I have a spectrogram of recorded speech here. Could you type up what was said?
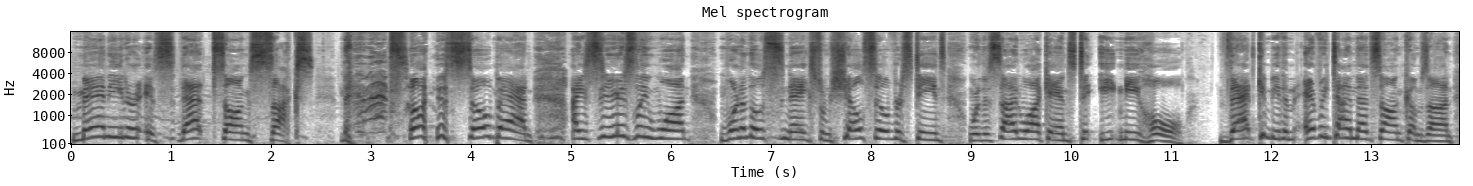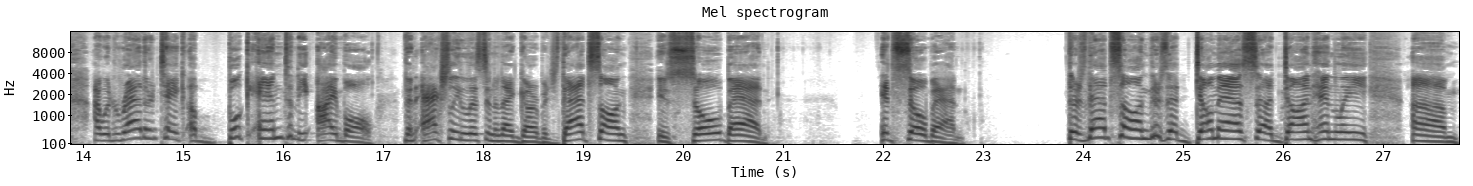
Man Eater is that song sucks. that song is so bad. I seriously want one of those snakes from Shel Silverstein's where the sidewalk ends to eat me whole. That can be them every time that song comes on. I would rather take a bookend to the eyeball than actually listen to that garbage. That song is so bad. It's so bad. There's that song. There's that dumbass uh, Don Henley. Um,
